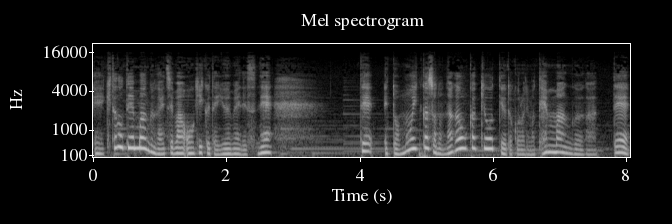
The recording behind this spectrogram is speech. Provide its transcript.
えー、北の天満宮が一番大きくて有名ですね。で、えっと、もう一箇所の長岡京っていうところにも天満宮があって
